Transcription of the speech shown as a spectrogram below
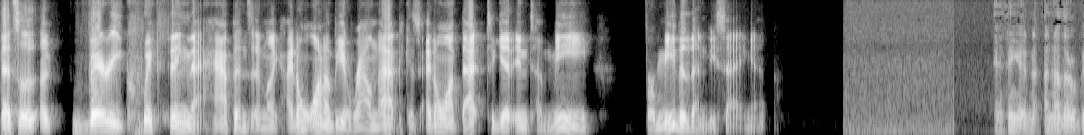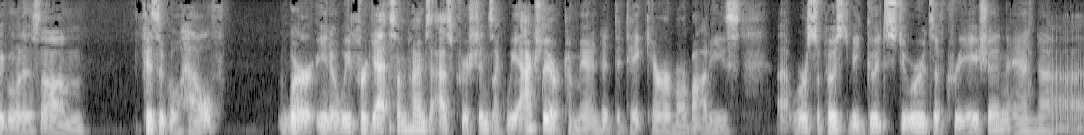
that's a, a very quick thing that happens and like i don't want to be around that because i don't want that to get into me for me to then be saying it i think an, another big one is um physical health where you know we forget sometimes as christians like we actually are commanded to take care of our bodies uh, we're supposed to be good stewards of creation and uh,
